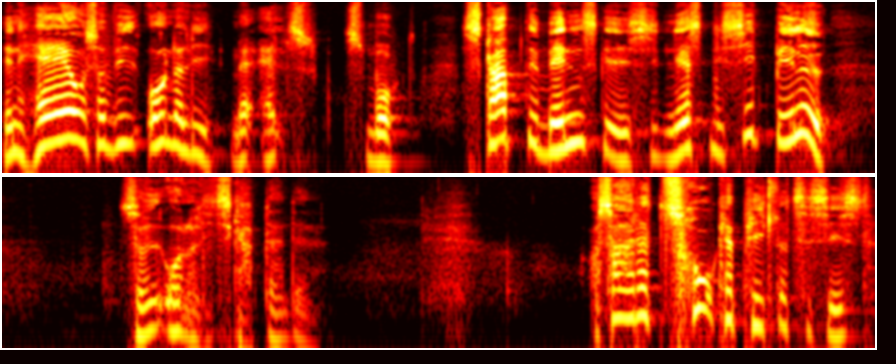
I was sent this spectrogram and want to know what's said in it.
En have så vidunderlig med alt smukt. Skabte mennesket i sit, næsten i sit billede. Så vidunderligt skabte han det. Og så er der to kapitler til sidst,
